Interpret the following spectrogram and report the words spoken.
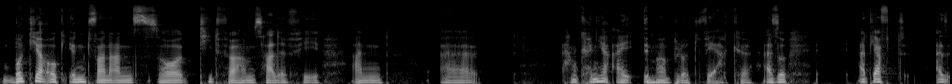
muss ja auch irgendwann an so Tiet für hams Hallefee an äh, haben können ja ei immer blöd Werke also hat jaft also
